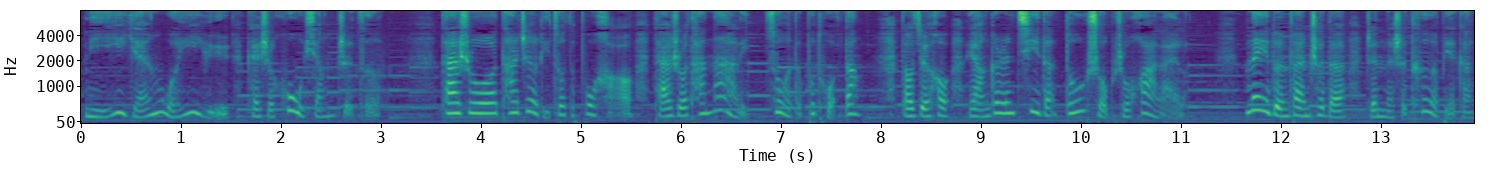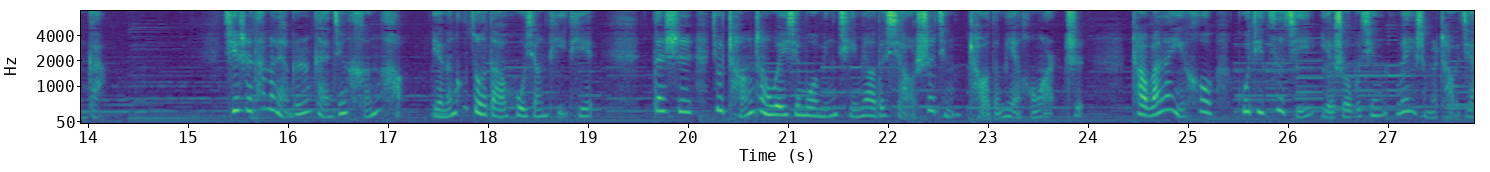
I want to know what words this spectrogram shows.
你一言我一语，开始互相指责。他说他这里做的不好，他说他那里做的不妥当。到最后，两个人气得都说不出话来了。那顿饭吃的真的是特别尴尬。其实他们两个人感情很好，也能够做到互相体贴，但是就常常为一些莫名其妙的小事情吵得面红耳赤。吵完了以后，估计自己也说不清为什么吵架。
